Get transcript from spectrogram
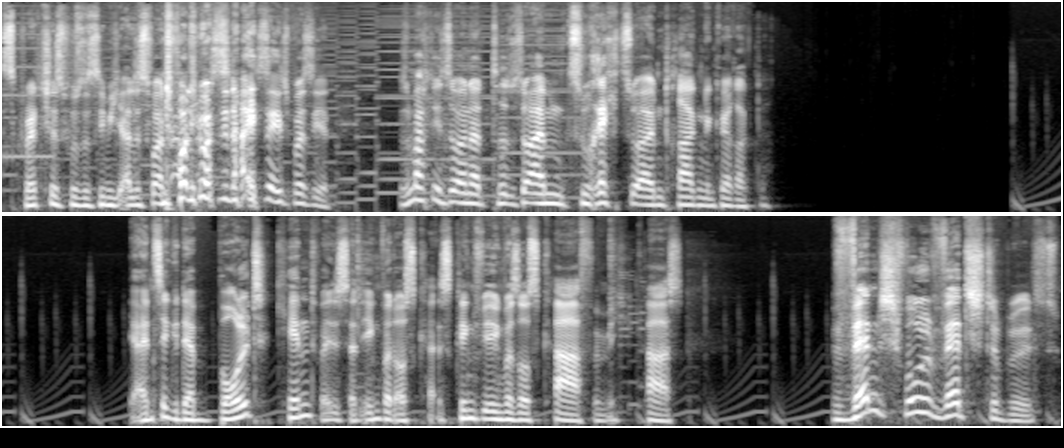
Scratches wusste ziemlich alles verantwortlich, was in Ice Age passiert. Das macht ihn zu, einer, zu einem zu Recht zu einem tragenden Charakter. Der Einzige, der Bolt kennt, weil es halt irgendwas aus K. Es klingt wie irgendwas aus K für mich. K's. Vengeful Vegetables.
